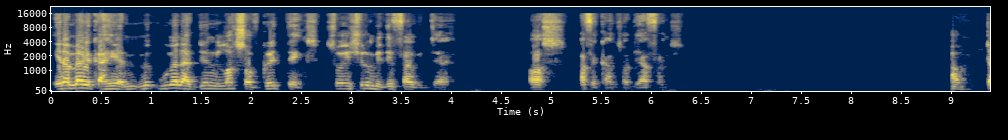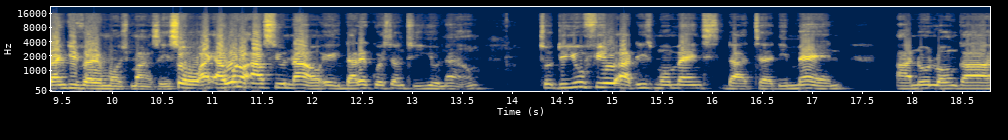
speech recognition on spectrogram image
In America here, women are doing lots of great things. So it shouldn't be different with uh, us Africans or Biafrans. Oh, thank you very much, Mazi. So I, I want to ask you now a direct question to you now. So do you feel at this moment that uh, the men are no longer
